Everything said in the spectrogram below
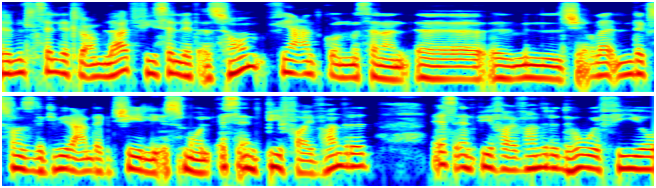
مثل سلة العملات في سلة أسهم في عندكم مثلا آه، من الشغلات ال index funds الكبيره عندك شيء اللي اسمه ال S&P 500 ال S&P 500 هو فيه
